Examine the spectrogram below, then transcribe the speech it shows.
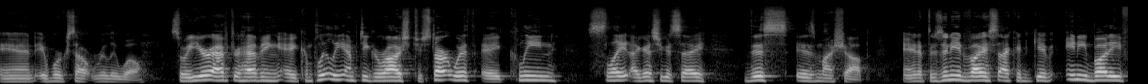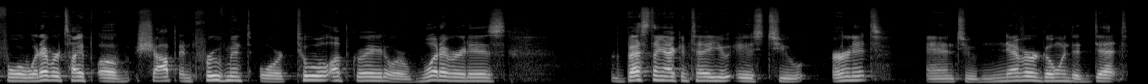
and it works out really well. So a year after having a completely empty garage to start with, a clean slate I guess you could say, this is my shop. And if there's any advice I could give anybody for whatever type of shop improvement or tool upgrade or whatever it is, the best thing I can tell you is to earn it and to never go into debt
